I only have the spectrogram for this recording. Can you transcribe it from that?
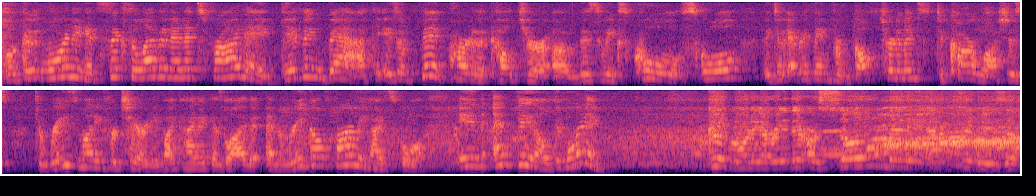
Well, good morning. It's 6:11 and it's Friday. Giving back is a big part of the culture of this week's Cool School. They do everything from golf tournaments to car washes to raise money for charity. Mike Hydeck is live at Enrico Fermi High School in Enfield. Good morning. Good morning, Irene. There are so many activities at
